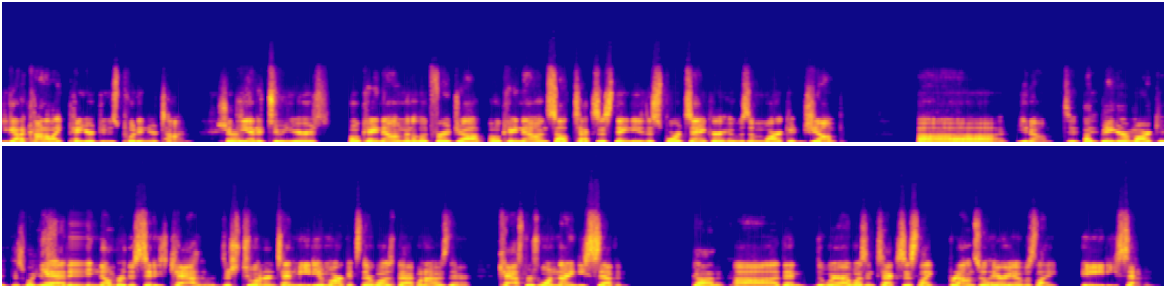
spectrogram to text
you got to kind of like pay your dues put in your time sure. at the end of two years okay, now I'm going to look for a job. Okay, now in South Texas, they needed a sports anchor. It was a market jump. Uh, you know, to, a bigger they, market is what you're yeah, saying. they number the cities. Cas- there's 210 media markets. There was back when I was there. Casper's 197. Got it. Uh, then the where I was in Texas, like Brownsville area was like 87.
